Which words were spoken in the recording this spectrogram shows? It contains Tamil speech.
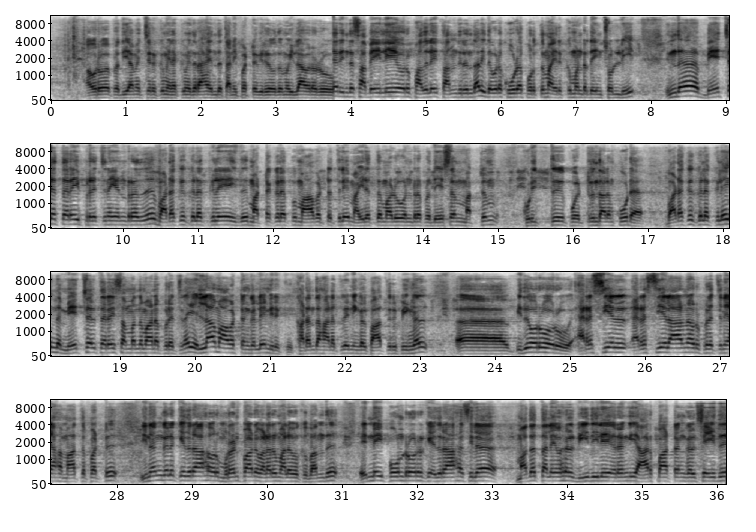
அவரோ பிரதி அமைச்சருக்கும் எனக்கும் எதிராக எந்த தனிப்பட்ட விரோதமும் இல்ல. அவர் ஒரு இந்த சபையிலே ஒரு பதிலை தந்திருந்தால் இதை விட கூட பொருத்தமா இருக்கும்ன்றதையும் சொல்லி இந்த மேச்சத்தரை பிரச்சனை என்றது வடக்கு கிழக்கிலே இது மட்டக்கிழப்பு மாவட்டத்திலே மயிலத்தமடு என்ற பிரதேசம் மற்றும் குறித்து போட்டிருந்தாலும் கூட வடக்கு கிழக்கிலே இந்த மேச்சல் தரை சம்பந்தமான பிரச்சனை எல்லா மாவட்டங்களிலும் இருக்கு. கடந்த காலத்திலே நீங்கள் பார்த்திருப்பீங்கள் இது ஒரு ஒரு அரசியல் அரசியலான ஒரு பிரச்சனையாக மாற்றப்பட்டு இனங்களுக்கு எதிராக ஒரு முரண்பாடு வளரும் அளவுக்கு வந்து என்னை போன்றோருக்கு எதிராக சில மத தலைவர்கள் வீதியிலே இறங்கி ஆர்ப்பாட்டங்கள் செய்து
